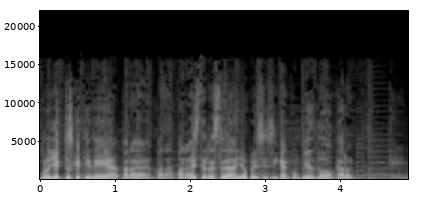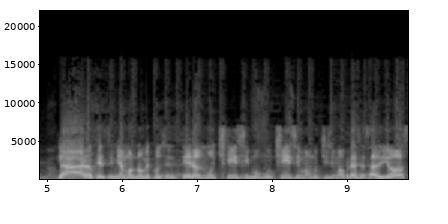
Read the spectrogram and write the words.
proyectos que tiene para, para, para este resto de año, pues se sigan cumpliendo, Carol. Claro que sí, mi amor, no me consintieron muchísimo, muchísimo, muchísimo, gracias a Dios,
